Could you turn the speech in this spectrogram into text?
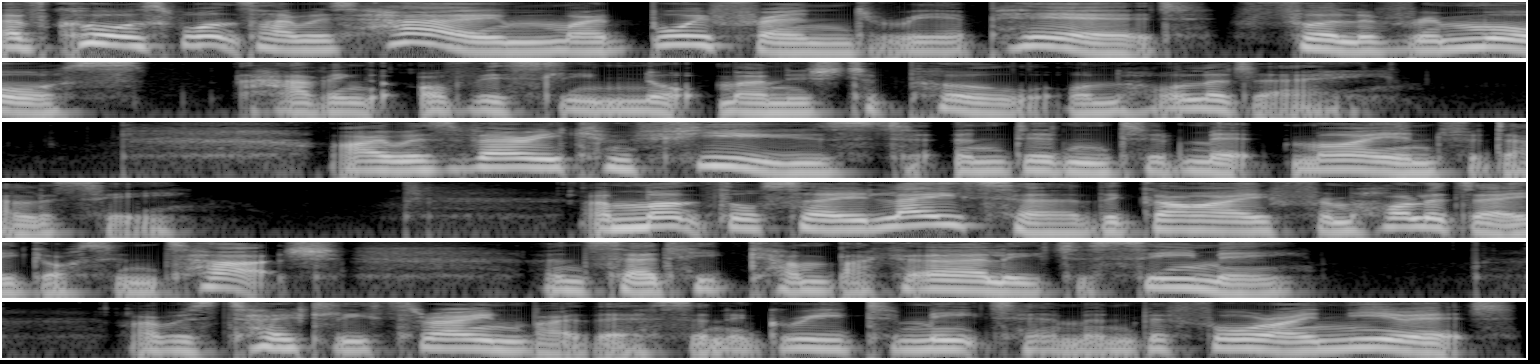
Of course, once I was home, my boyfriend reappeared, full of remorse, having obviously not managed to pull on holiday. I was very confused and didn't admit my infidelity. A month or so later, the guy from holiday got in touch and said he'd come back early to see me. I was totally thrown by this and agreed to meet him, and before I knew it,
